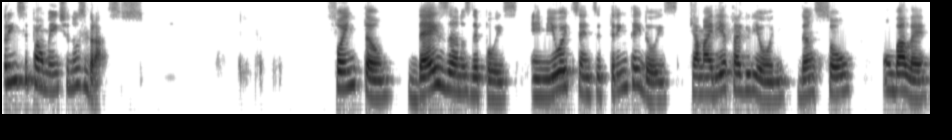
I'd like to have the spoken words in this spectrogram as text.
principalmente nos braços. Foi então, dez anos depois, em 1832, que a Maria Taglioni dançou um balé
